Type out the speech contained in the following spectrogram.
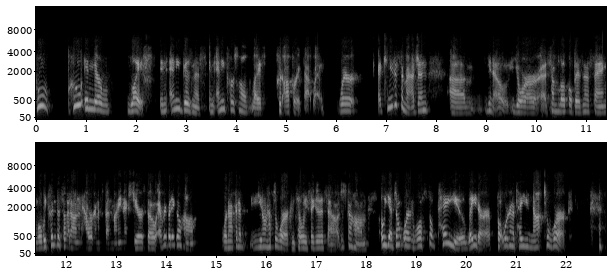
Who who in their life, in any business, in any personal life, could operate that way? Where uh, can you just imagine? Um, you know, your uh, some local business saying, "Well, we couldn't decide on how we're going to spend money next year, so everybody go home. We're not going to. You don't have to work until we figure this out. Just go home. Oh yeah, don't worry. We'll still pay you later, but we're going to pay you not to work.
